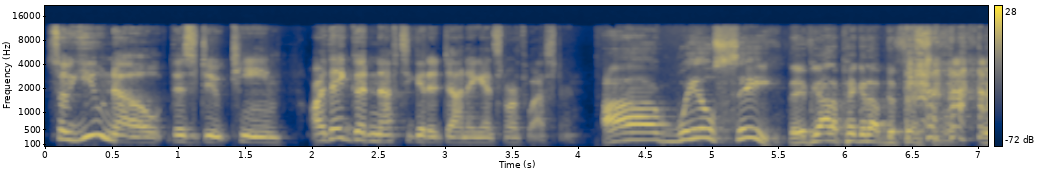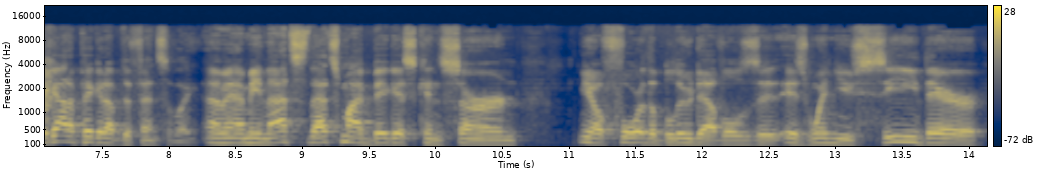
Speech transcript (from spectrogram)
So you know this Duke team are they good enough to get it done against Northwestern? Uh, we'll see. They've got to pick it up defensively. They've got to pick it up defensively. I mean, I mean that's that's my biggest concern. You know, for the Blue Devils is, is when you see their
